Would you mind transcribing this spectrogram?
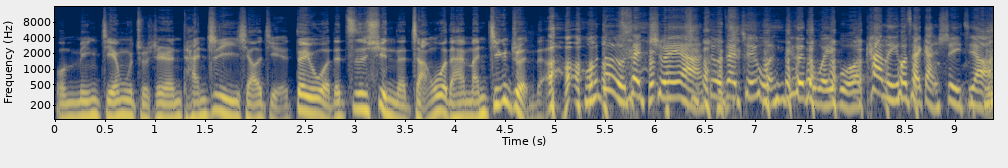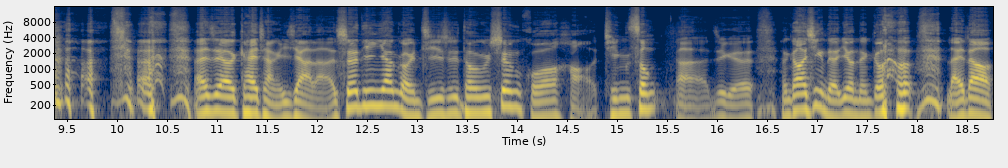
我们名节目主持人谭志毅小姐，对于我的资讯呢掌握的还蛮精准的。我们都有在追啊，都有在追文哥的微博，看了以后才敢睡觉。还是要开场一下了，收听央广即时通生活。好轻松啊！这个很高兴的又能够来到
